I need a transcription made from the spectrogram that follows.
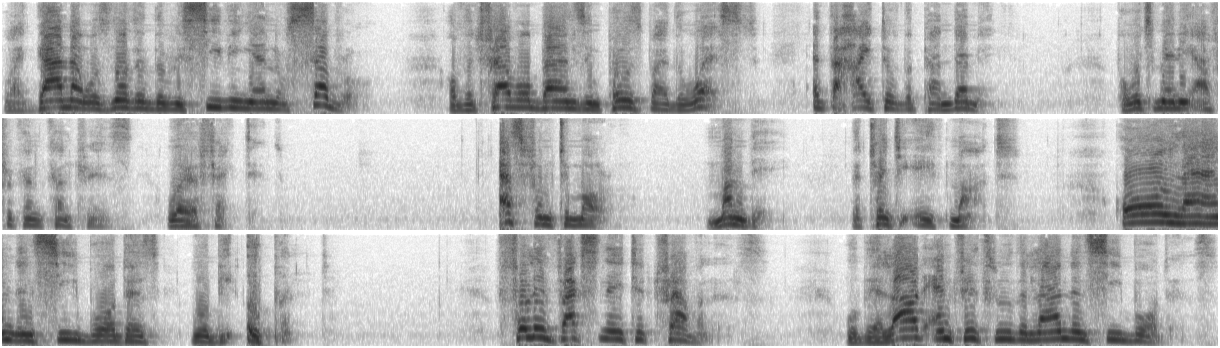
why Ghana was not at the receiving end of several of the travel bans imposed by the West at the height of the pandemic, for which many African countries were affected. As from tomorrow, Monday, the 28th March, all land and sea borders will be opened. Fully vaccinated travelers will be allowed entry through the land and sea borders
